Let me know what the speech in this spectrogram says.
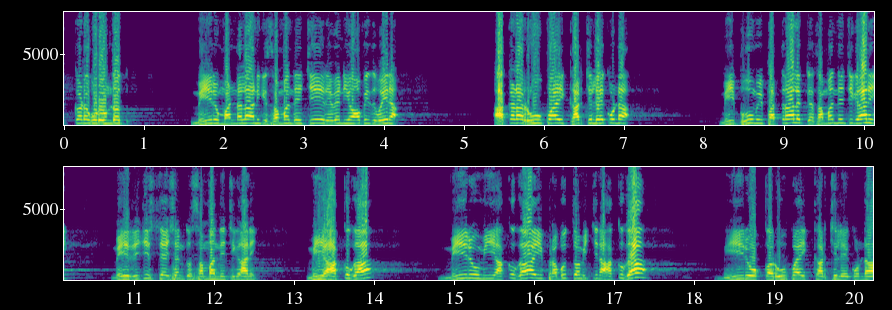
ఎక్కడ కూడా ఉండొద్దు. మీరు మండలానికి సంబంధించి రెవెన్యూ ఆఫీస్ పోయినా అక్కడ రూపాయి ఖర్చు లేకుండా మీ భూమి పత్రాలకు సంబంధించి కానీ మీ రిజిస్ట్రేషన్కు సంబంధించి కానీ మీ హక్కుగా మీరు మీ హక్కుగా ఈ ప్రభుత్వం ఇచ్చిన హక్కుగా మీరు ఒక్క రూపాయి ఖర్చు లేకుండా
